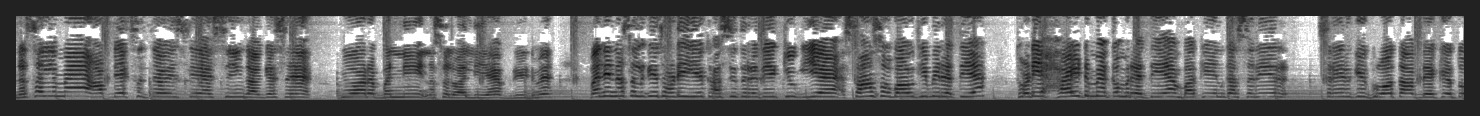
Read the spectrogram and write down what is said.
नस्ल में आप देख सकते हो इसके सींग आगे से प्योर बन्नी नस्ल वाली है ब्रीड में। बन्नी नस्ल की थोड़ी ये खासियत रहती है क्योंकि ये सांस स्वभाव की भी रहती है थोड़ी हाइट में कम रहती है बाकी इनका शरीर शरीर की ग्रोथ आप देखें तो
